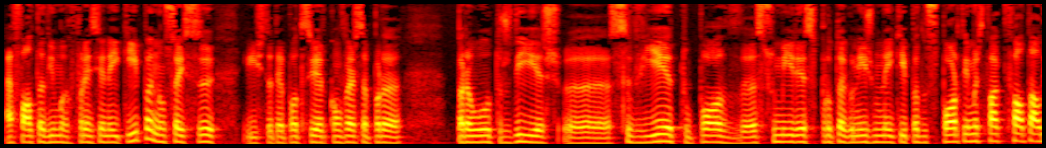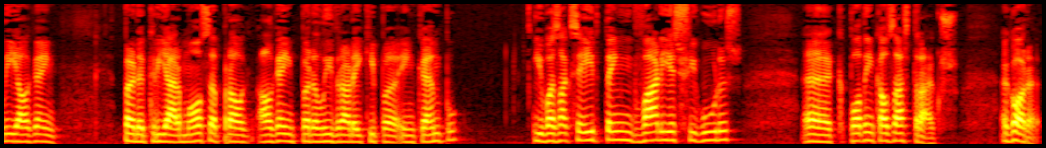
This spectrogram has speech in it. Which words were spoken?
a falta de uma referência na equipa. Não sei se, isto até pode ser conversa para, para outros dias, uh, se Vieto pode assumir esse protagonismo na equipa do Sporting, mas de facto falta ali alguém para criar moça, para alguém para liderar a equipa em campo. E o Basak Sair tem várias figuras uh, que podem causar estragos. Agora,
